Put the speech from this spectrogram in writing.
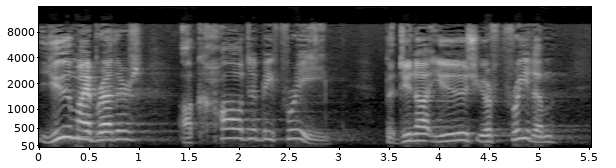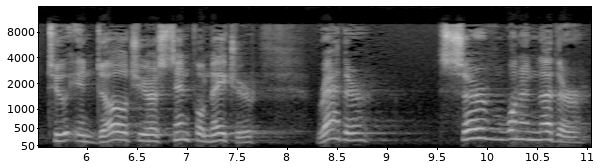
You, my brothers, are called to be free, but do not use your freedom to indulge your sinful nature. Rather, serve one another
